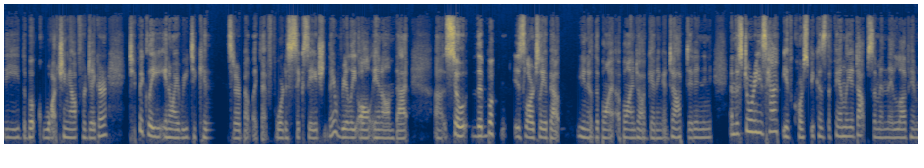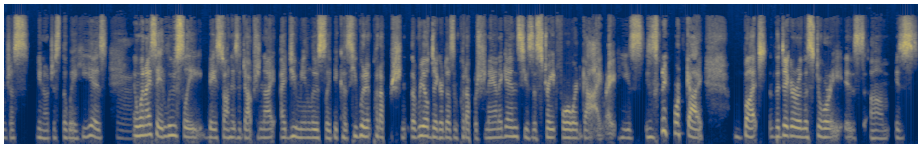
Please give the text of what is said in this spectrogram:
the the book Watching Out for Digger. Typically, you know, I read to kids that are about like that four to six age. They're really all in on that. Uh, so the book is largely about you know the blind a blind dog getting adopted and and the story is happy of course because the family adopts him and they love him just you know just the way he is. Mm. and when i say loosely based on his adoption i i do mean loosely because he wouldn't put up the real digger doesn't put up with shenanigans. He's a straightforward guy right? He's he's a straightforward guy. But the digger in the story is um is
